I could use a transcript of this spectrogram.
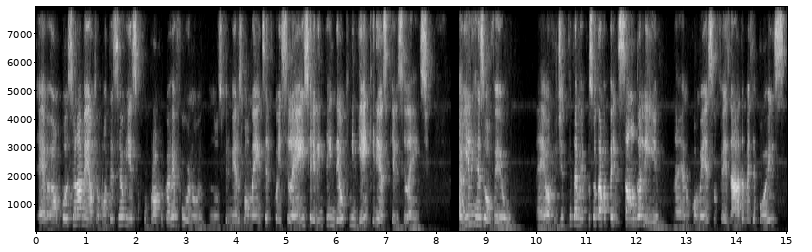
É, é, um posicionamento. Aconteceu isso com o próprio Carrefour. No, nos primeiros momentos, ele ficou em silêncio, ele entendeu que ninguém queria aquele silêncio. Aí ele resolveu é, eu acredito que também a pessoa estava pensando ali, né? No começo não fez nada, mas depois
